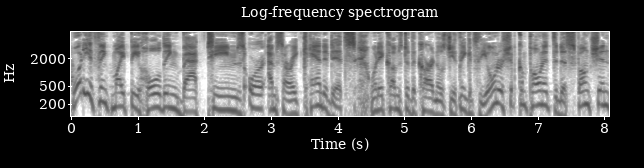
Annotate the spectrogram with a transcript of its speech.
What do you think might be holding back teams, or I'm sorry, candidates when it comes to the Cardinals? Do you think it's the ownership component, the dysfunction,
